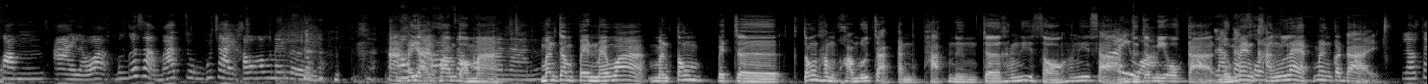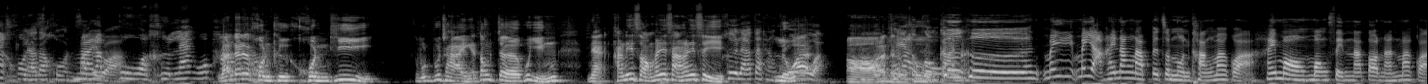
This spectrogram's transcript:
ความอายแล้วอะมึงก็สามารถจูงผู้ชายเข้าห้องได้เลยอะขยายความต่อมาประณนั้นมันจำเป็นไหมว่ามันต้องไปเจอต้องทำความรู้จักกันพักหนึ่งเจอครั้งที่สองครั้งที่สามไม่ถึงว่ะจะมีโอกาสแล้หวรือแต่แม่งคนครั้งแรกแม่งก็ได้ แล้วแต่คนแล้วแต่คนไม่สำหรับว่ะกูอะคืนแรกว่าผ่าแล้วนั่นคนคือคนที่ สมมติผู้ชายอย่างเงี้ยต้องเจอผู้หญิงเนี่ยครั้งที่สองครั้งที่สามครั้งที่สี่คือแล้วแต่ทั้งหรือว่าคู่อะอ๋อแล้วแต่โอเคคู่ตกลงคือคือไม่ไม่อยากให้นั่งนับเป็นจำนวนครั้งมากกว่า ให้มองมองเซนต์นะตอนนั้นมากกว่า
